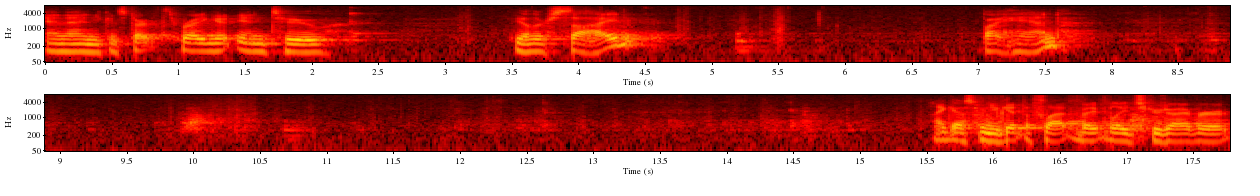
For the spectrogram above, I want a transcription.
and then you can start threading it into the other side by hand. I guess when you get the flat blade screwdriver,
